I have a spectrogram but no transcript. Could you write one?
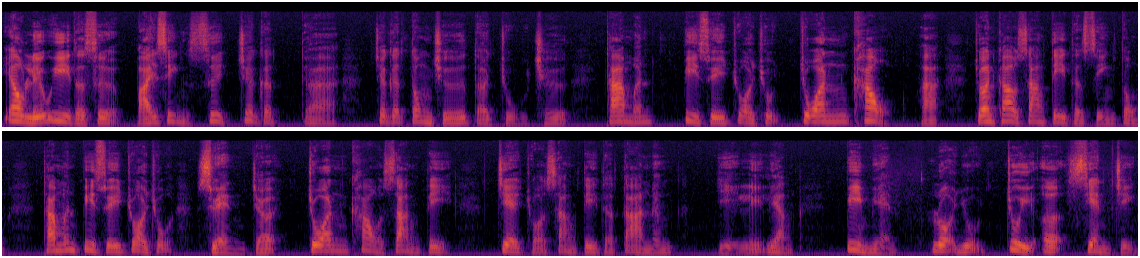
要留意的是，百姓是这个呃这个动词的主词，他们必须做出专靠啊，专靠上帝的行动，他们必须做出选择，专靠上帝，借着上帝的大能与力量，避免落入罪恶陷阱。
